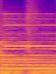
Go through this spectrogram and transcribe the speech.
Bye.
